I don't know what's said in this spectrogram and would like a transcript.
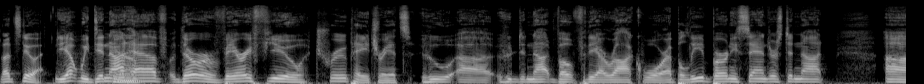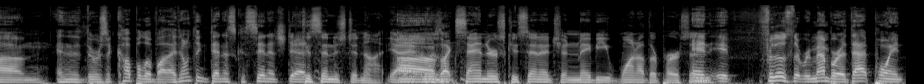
let's do it." Yeah, we did not have. There were very few true patriots who uh, who did not vote for the Iraq War. I believe Bernie Sanders did not, um, and there was a couple of. I don't think Dennis Kucinich did. Kucinich did not. Yeah, it was Um, like Sanders, Kucinich, and maybe one other person. and it, for those that remember, at that point,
